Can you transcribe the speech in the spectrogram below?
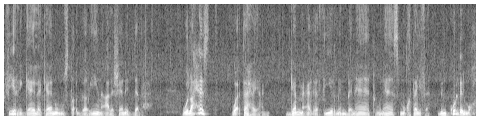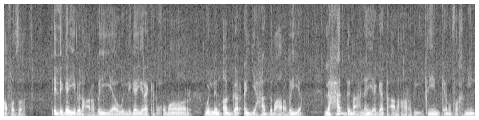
في رجالة كانوا مستأجرين علشان الذبح. ولاحظت وقتها يعني جمع غفير من بنات وناس مختلفة من كل المحافظات. اللي جاي بالعربية واللي جاي راكب حمار واللي مأجر أي حد بعربية. لحد ما عينيا جت على عربيتين كانوا فخمين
